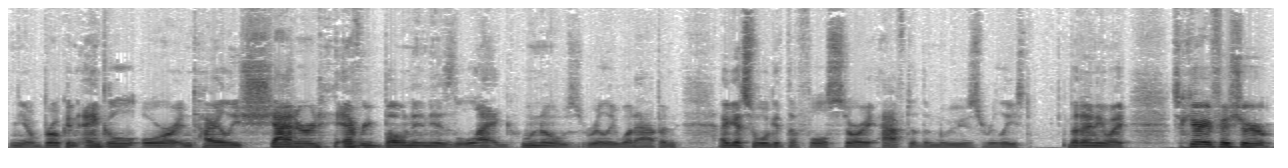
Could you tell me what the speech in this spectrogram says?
you know broken ankle or entirely shattered every bone in his leg. Who knows really what happened? I guess we'll get the full story after the movie is released. But anyway, so Carrie Fisher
